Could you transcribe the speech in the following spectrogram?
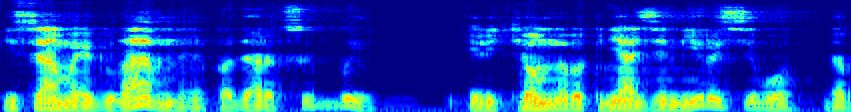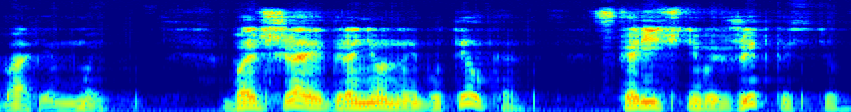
и, самое главное, подарок судьбы. Или темного князя мира сего, добавим мы. Большая граненая бутылка с коричневой жидкостью,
